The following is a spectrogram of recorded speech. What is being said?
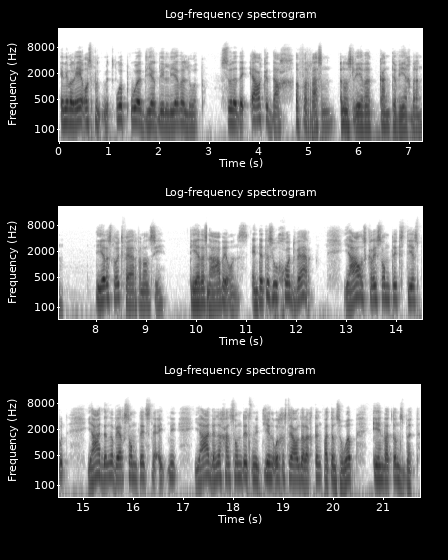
En hy wil hê ons moet met oop oë deur die lewe loop sodat hy elke dag 'n verrassing in ons lewe kan teweegbring. Die Here is nooit ver van ons nie. Die Here is naby ons en dit is hoe God werk. Ja, ons kry soms teëspoed. Ja, dinge werk soms nie uit nie. Ja, dinge gaan soms in die teenoorgestelde rigting wat ons hoop en wat ons bid.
